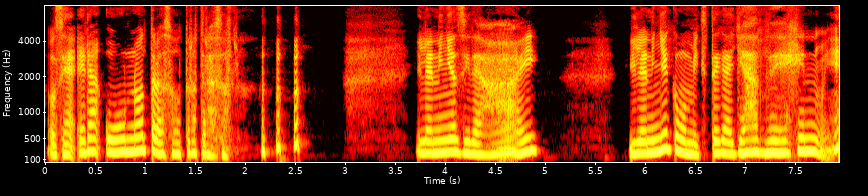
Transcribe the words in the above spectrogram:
O sea, era uno tras otro tras otro. y la niña así de, ay. Y la niña como mixtega, ya déjenme.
